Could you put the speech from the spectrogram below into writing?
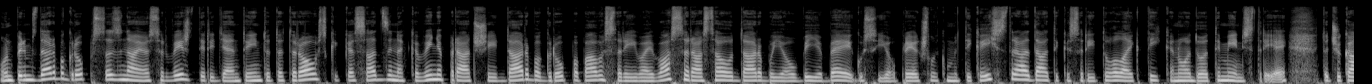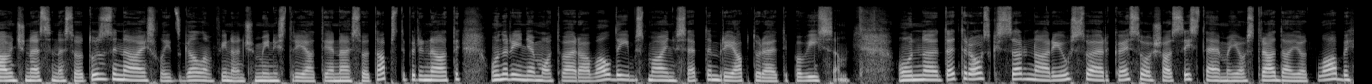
Un pirms darba grupas sazinājos ar virsdiriģentu Intu Tatarovski, kas atzina, ka viņa prāt šī darba grupa pavasarī vai vasarā savu darbu jau bija beigusi, jo priekšlikumi tika izstrādāti, kas arī tolaik tika nodoti ministrijai. Taču, kā viņš nesen esot uzzinājis, līdz galam finanšu ministrijā tie nesot apstiprināti un arī ņemot vērā valdības maiņu septembrī apturēti pavisam. Un eh, Tetarovskis sarunā arī uzsvēra, ka esošā sistēma jau strādājot labi,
